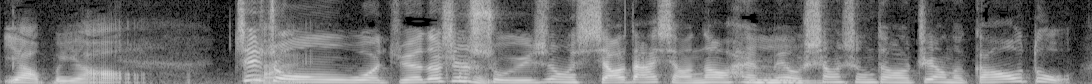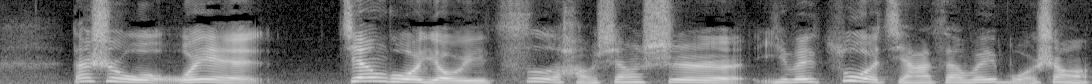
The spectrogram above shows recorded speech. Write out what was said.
要不要？这种我觉得是属于这种小打小闹，还没有上升到这样的高度。但是我我也见过有一次，好像是一位作家在微博上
